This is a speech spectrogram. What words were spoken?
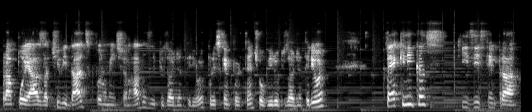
para apoiar as atividades que foram mencionadas no episódio anterior, por isso que é importante ouvir o episódio anterior, técnicas que existem para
